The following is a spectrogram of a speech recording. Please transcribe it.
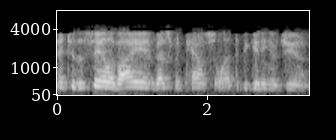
and to the sale of iA Investment Counsel at the beginning of June.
